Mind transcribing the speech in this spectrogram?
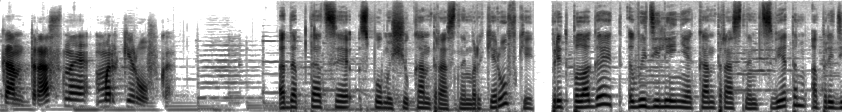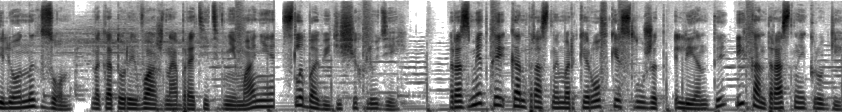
Контрастная маркировка. Адаптация с помощью контрастной маркировки предполагает выделение контрастным цветом определенных зон, на которые важно обратить внимание слабовидящих людей. Разметкой контрастной маркировки служат ленты и контрастные круги.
